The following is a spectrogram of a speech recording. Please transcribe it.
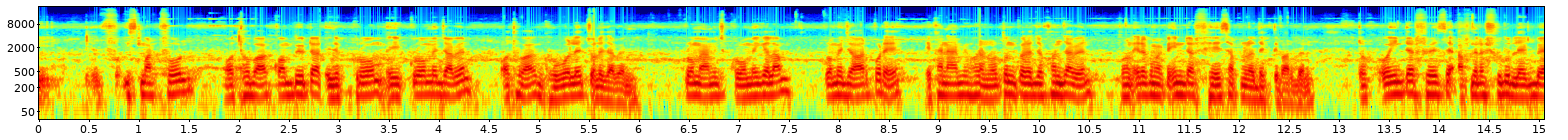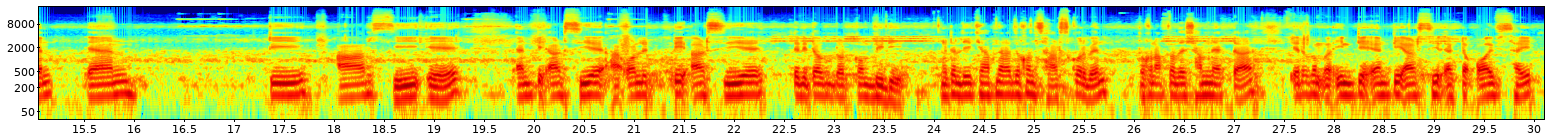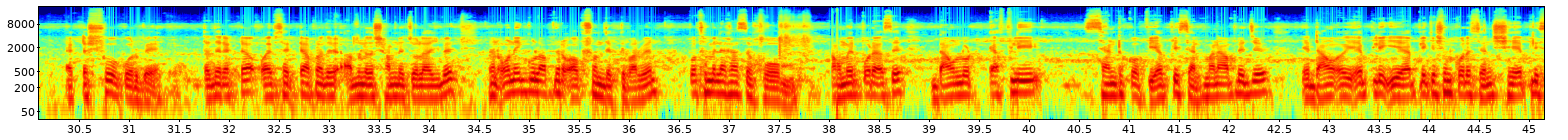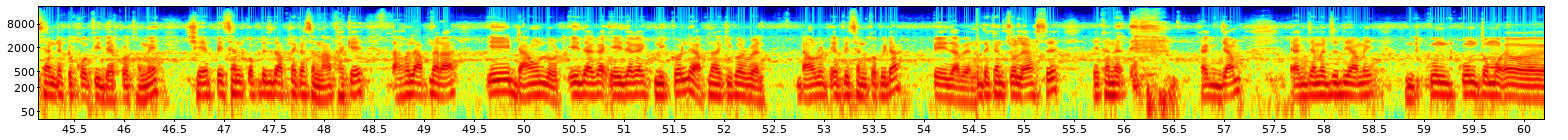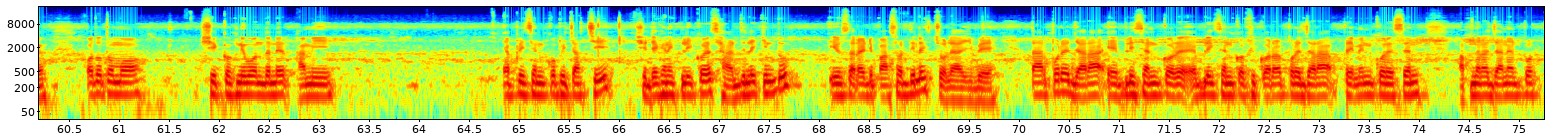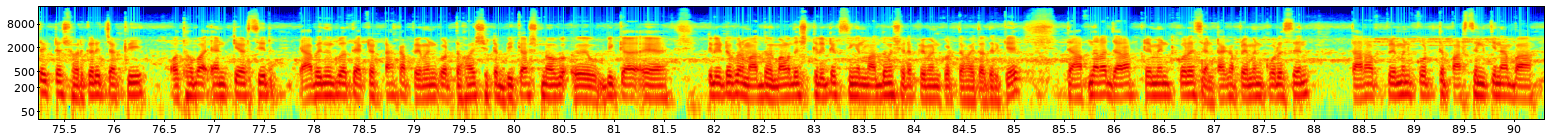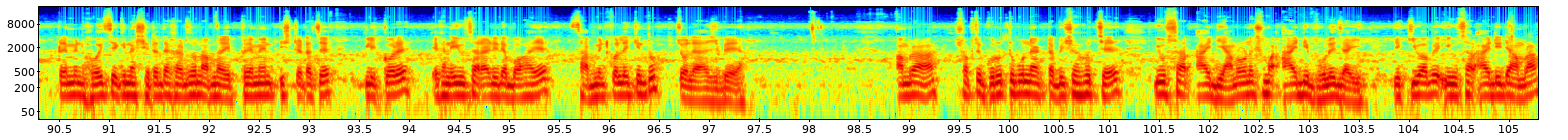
স্মার্টফোন অথবা কম্পিউটার, এই যে ক্রোম, এই ক্রোমে যাবেন অথবা গুগলে চলে যাবেন। ক্রোমে আমি ক্রোমে গেলাম, ক্রোমে যাওয়ার পরে এখানে আমি হয় নতুন করে যখন যাবেন, তখন এরকম একটা ইন্টারফেস আপনারা দেখতে পারবেন। তো ওই ইন্টারফেসে আপনারা শুধু লিখবেন N T R C A N T R C A already R C A Teletalk dot com BD এটা লিখে আপনারা যখন সার্চ করবেন, তখন আপনাদের সামনে একটা এরকম ইনটি এনটিআরসির একটা ওয়েবসাইট একটা শো করবে। তাদের একটা ওয়েবসাইটটা আপনাদের আপনাদের সামনে চলে আসবে। এখানে অনেকগুলো আপনার অপশন দেখতে পারবেন। প্রথমে লেখা আছে হোম হোমের পরে আছে download applicant copy applicant মানে আপনি যে ডাউ অ্যাপ্লি অ্যাপ্লিকেশন করেছেন সেই অ্যাপ্লিস্যান্ট একটা কপি দেয় প্রথমে। সে সেই অ্যাপ্লিস্যান্ট কপি যদি আপনার কাছে না থাকে, তাহলে আপনারা এই ডাউনলোড এই জায়গায় এই জায়গায় ক্লিক করলে আপনারা কী করবেন? ডাউনলোড অ্যাপ্লিকেশান কপিটা পেয়ে যাবেন। দেখেন চলে আসছে। এখানে এক্সাম এক্সামের যদি আমি কোন, কোনতম কততম শিক্ষক নিবন্ধনের আমি অ্যাপ্লিকেশান কপি চাচ্ছি, সেটা এখানে ক্লিক করে সার্চ দিলে কিন্তু ইউজার আইডি পাসওয়ার্ড দিলেই চলে আসবে। তারপরে যারা অ্যাপ্লিকেশান করে অ্যাপ্লিকেশান কপি করার পরে যারা পেমেন্ট করেছেন, আপনারা জানেন প্রত্যেকটা সরকারি চাকরি অথবা এনটিআরসির আবেদনগুলোতে একটা টাকা পেমেন্ট করতে হয়, সেটা বিকাশ নগর বিকা টেলিটকের মাধ্যমে, বাংলাদেশ টেলিটক সিংয়ের মাধ্যমে সেটা পেমেন্ট করতে হয় তাদেরকে। তা আপনারা যারা পেমেন্ট করেছেন, টাকা পেমেন্ট করেছেন, তারা পেমেন্ট করতে পারছেন কিনা বা পেমেন্ট হয়েছে কিনা সেটা দেখার জন্য আপনার এই পেমেন্ট স্ট্যাটাসে ক্লিক করে এখানে ইউজার আইডিটা বহায়ে সাবমিট করলে কিন্তু চলে আসবে। আমরা সবচেয়ে গুরুত্বপূর্ণ একটা বিষয় হচ্ছে ইউসার আইডি আমরা অনেক সময় আইডি ভুলে যাই যে কীভাবে ইউসার আইডিটা আমরা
